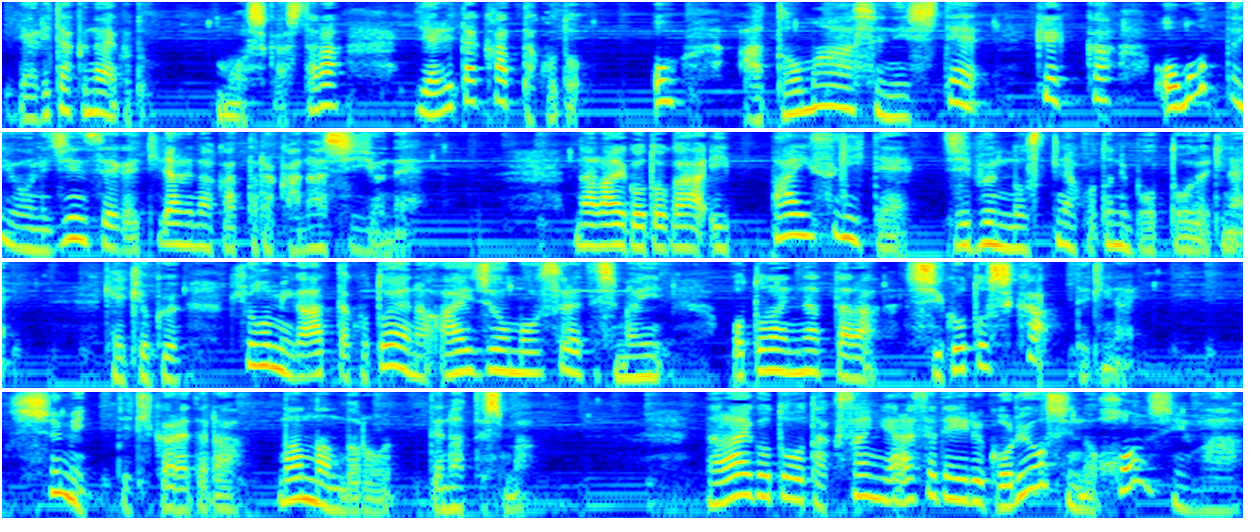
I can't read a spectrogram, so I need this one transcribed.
やりたくないこと、もしかしたらやりたかったことを後回しにして、結果思ったように人生が生きられなかったら悲しいよね。習い事がいっぱいすぎて自分の好きなことに没頭できない。結局、興味があったことへの愛情も薄れてしまい、大人になったら仕事しかできない。趣味って聞かれたら何なんだろうってなってしまう。習い事をたくさんやらせているご両親の本心は、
